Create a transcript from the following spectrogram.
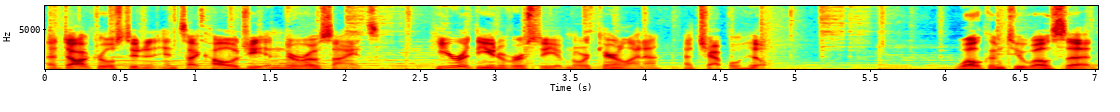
a doctoral student in psychology and neuroscience here at the University of North Carolina at Chapel Hill. Welcome to Well Said,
